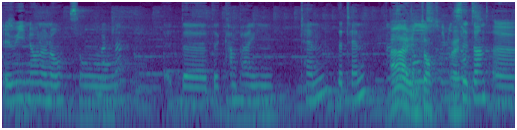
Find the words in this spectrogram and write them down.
et oui, non, non, non. Son. The, the campagne 10, the 10. Ah, une tente. Ouais. Euh,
